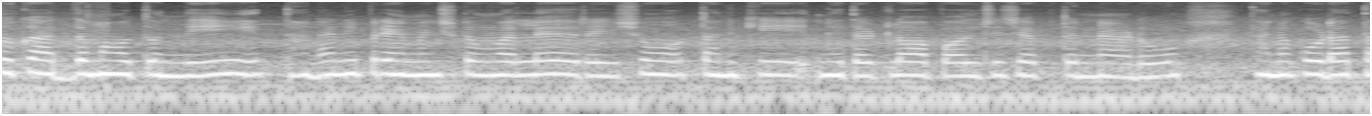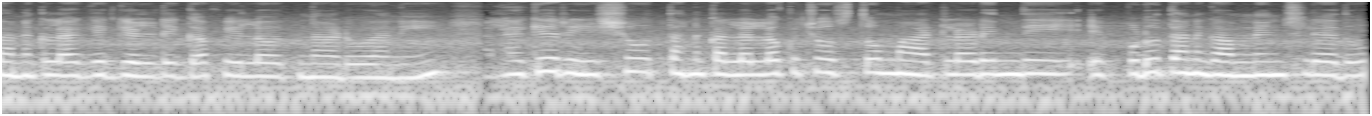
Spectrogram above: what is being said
సుఖ అర్థమవుతుంది. తనని ప్రేమించడం వల్లే రిషు తనకి నిదట్లో అపాలజీ చెప్తున్నాడు. తను కూడా తనకులాగే గిల్టీగా ఫీల్ అవుతున్నాడు అని. అలాగే రీషు తన కళ్ళలోకి చూస్తూ మాట్లాడింది. ఎప్పుడూ తను గమనించలేదు.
